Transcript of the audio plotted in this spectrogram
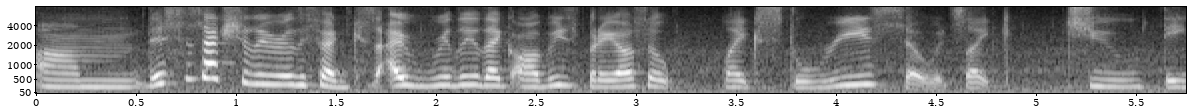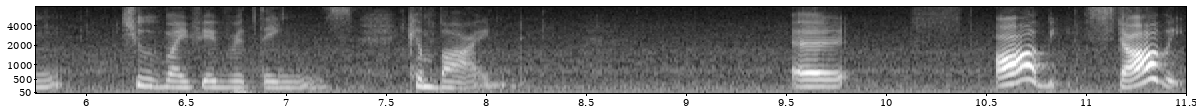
um, this is actually really fun because I really like obbies, but I also like stories. So it's like two thing, two of my favorite things combined. Uh, obby, stabby.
